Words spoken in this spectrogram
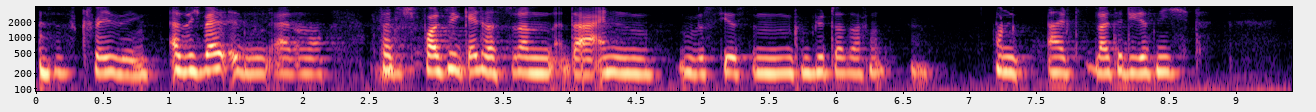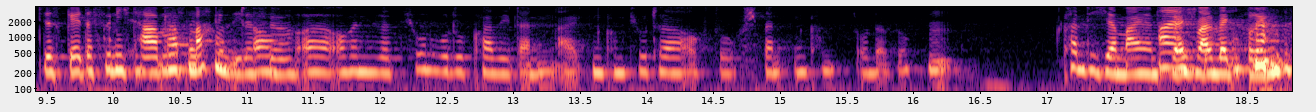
Es ist crazy. Also ich weiß, I don't know. Es ist halt voll viel Geld, was du dann da ein investierst in Computersachen. Und halt Leute, die das nicht, die das Geld dafür nicht haben, Ich was glaub, machen es sie gibt dafür? auch äh, Organisationen, wo du quasi deinen alten Computer auch so spenden kannst oder so. Hm. Könnte ich ja meinen Ah, vielleicht ich- mal wegbringen.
